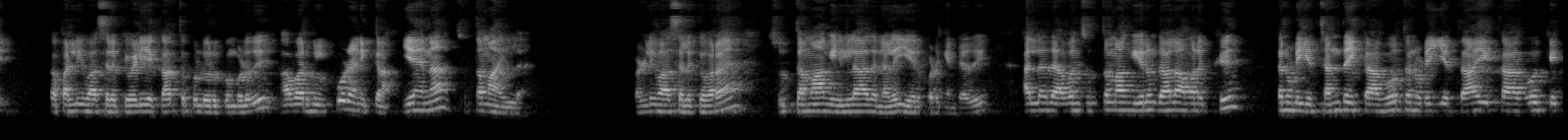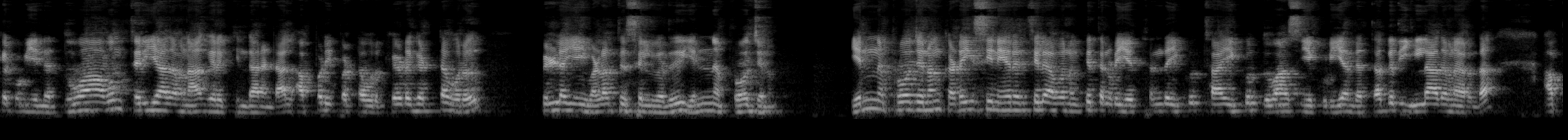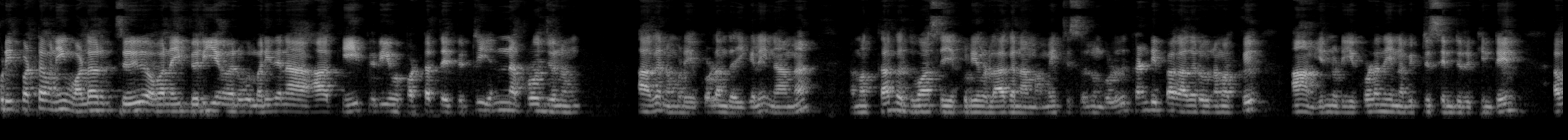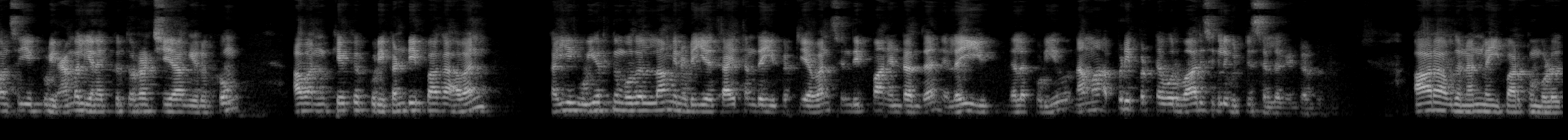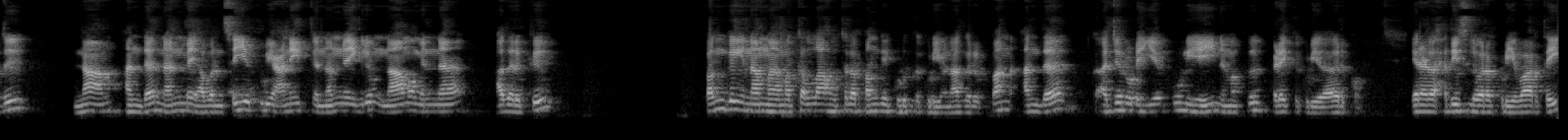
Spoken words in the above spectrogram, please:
பள்ளிவாசலுக்கு வெளியே காத்து கொண்டு இருக்கும் பொழுது அவர்கள் கூட நிற்கிறான் ஏன்னா சுத்தமா இல்லை. பள்ளிவாசலுக்கு வர சுத்தமாக இல்லாத நிலை ஏற்படுகின்றது. அல்லது அவன் சுத்தமாக இருந்தாலும் அவனுக்கு தன்னுடைய தந்தைக்காகவோ தன்னுடைய தாய்க்காகவோ கேட்கக்கூடிய இந்த துவாவும் தெரியாதவனாக இருக்கின்றார் என்றால் அப்படிப்பட்ட ஒரு கேடுகெட்ட ஒரு பிள்ளையை வளர்த்து செல்வது என்ன புரோஜனம் என்ன புரோஜனம்? கடைசி நேரத்தில் அவனுக்கு தன்னுடைய தந்தைக்கு தாய்க்கு துவா செய்யக்கூடிய அந்த தகுதி இல்லாதவனா இருந்தா அப்படிப்பட்டவனை வளர்த்து அவனை பெரிய ஒரு மனிதனா ஆக்கி பெரிய பட்டத்தை பெற்று என்ன புரோஜனம்? ஆக நம்முடைய குழந்தைகளை நாம நமக்காக துவா செய்யக்கூடியவர்களாக நாம் அமைத்து சொல்லும் பொழுது கண்டிப்பாக அதற்கு நமக்கு ஆம் என்னுடைய குழந்தையை நான் விட்டு சென்றிருக்கின்றேன். அவன் செய்யக்கூடிய அமல் எனக்கு தொடர்ச்சியாக இருக்கும். அவன் கேட்கக்கூடிய கண்டிப்பாக அவன் கையை உயர்த்தும் போதெல்லாம் என்னுடைய தாய் தந்தையை பற்றி அவன் சிந்திப்பான் என்ற அந்த நிலை நிலக்கூடிய நாம அப்படிப்பட்ட ஒரு வாரிசுகளை விட்டு செல்ல வேண்டும் ஆறாவது நன்மை பார்க்கும் பொழுது நாம் அந்த நன்மை அவன் செய்யக்கூடிய அனைத்து நன்மைகளும் நாமும் என்ன? அதற்கு பங்கை நம்ம நமக்கு பங்கை கொடுக்கக்கூடியவனாக இருப்பான். அந்த அஜருடைய கூலியை நமக்கு கிடைக்கக்கூடியதாக இருக்கும். ஏன்னா ஹதீஸில் வரக்கூடிய வார்த்தை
